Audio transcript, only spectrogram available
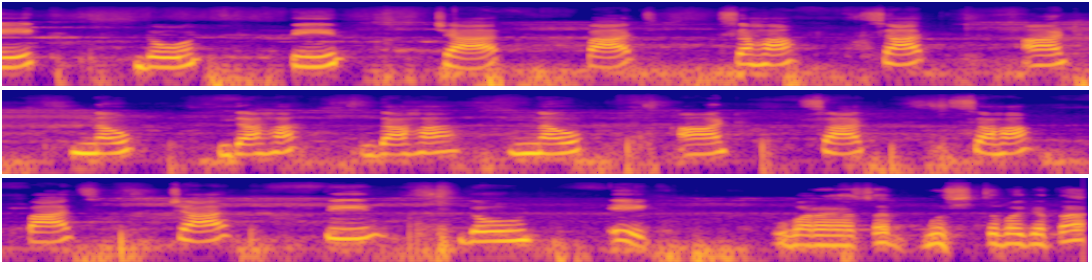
एक दोन तीन चार पाच सहा सात आठ नऊ दहा। दहा नऊ आठ सात सहा पाच चार तीन दोन एक। उभा राहायचा मस्त बघ आता.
